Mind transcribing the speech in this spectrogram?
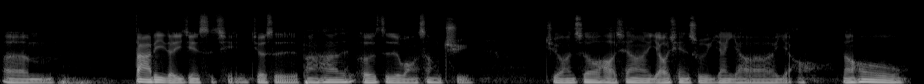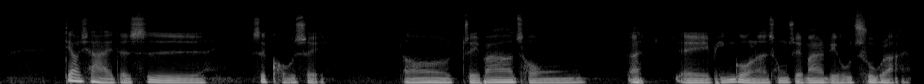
嗯大力的一件事情，就是把他的儿子往上举，举完之后好像摇钱树一样摇摇摇，然后掉下来的是。是口水，然后嘴巴从呃诶苹果呢从嘴巴流出来，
